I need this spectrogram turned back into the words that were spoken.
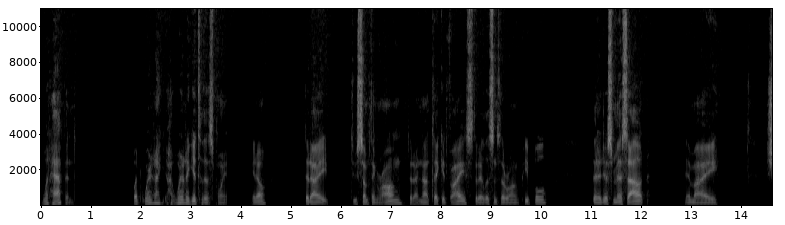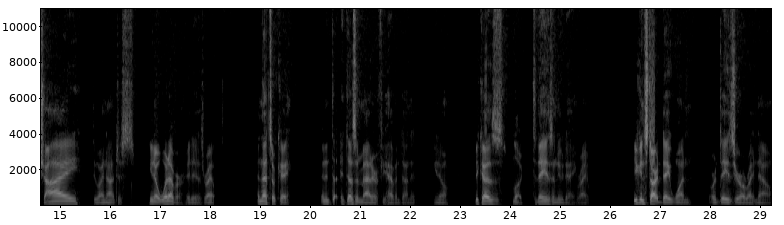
What happened? What, where did I, where did I get to this point? You know, did I do something wrong? Did I not take advice? Did I listen to the wrong people? Did I just miss out? Am I shy? Do I not just, you know, whatever it is, right? And that's okay. And it, it doesn't matter if you haven't done it you know, because look, today is a new day, right? You can start day one or day zero right now,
